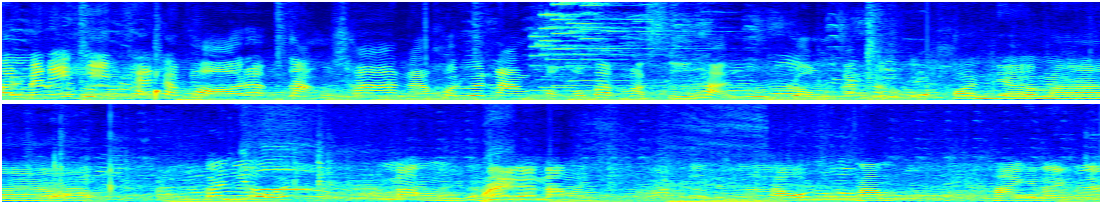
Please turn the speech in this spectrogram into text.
มันไม่ได้ฮิตแค่เฉพาะแบบต่างชาตินะ คนเวียดนามเขาก็แบบมาซื้อถ่ายรูปลงกันนะคนเยอะมากก็เยอะน้ำไหนนะน้ำเขารู้น้ำให้กันไหนมา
